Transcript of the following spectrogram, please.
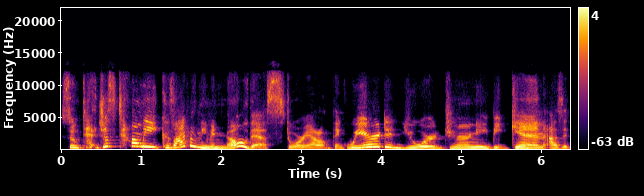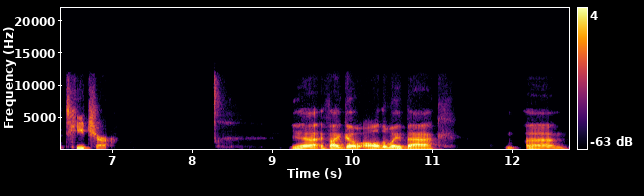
so, t- just tell me, because I don't even know this story, I don't think. Where did your journey begin as a teacher? Yeah, if I go all the way back, um,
